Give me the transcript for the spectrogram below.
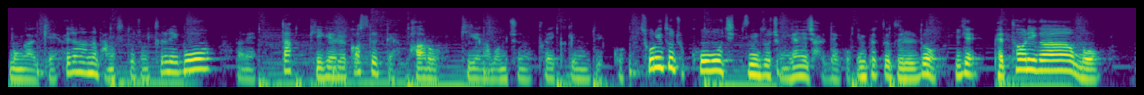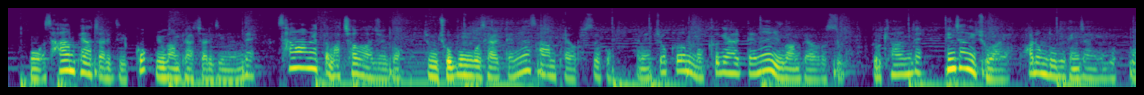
뭔가 이렇게 회전하는 방식도 좀 틀리고 그다음에 딱 기계를 껐을 때 바로 기계가 멈추는 브레이크 기능도 있고 소리도 좋고 집중도 굉장히 잘 되고 임팩트 드릴도 이게 배터리가 뭐 뭐 4A짜리도 있고 6A짜리도 있는데 상황에 또 맞춰가지고 좀 좁은 곳에 할 때는 4A로 쓰고 그다음에 조금 뭐 크게 할 때는 6A로 쓰고 이렇게 하는데 굉장히 좋아요. 활용도도 굉장히 높고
